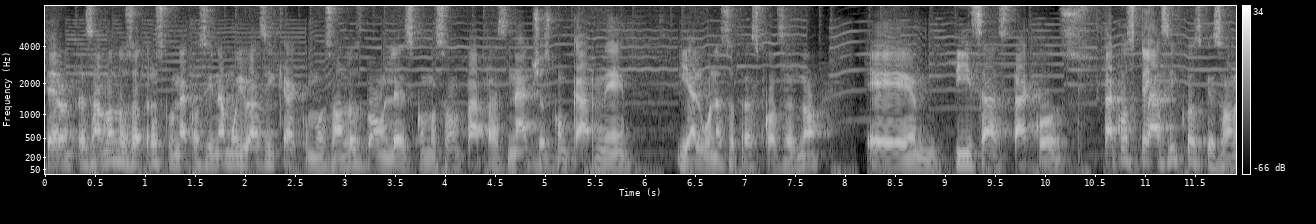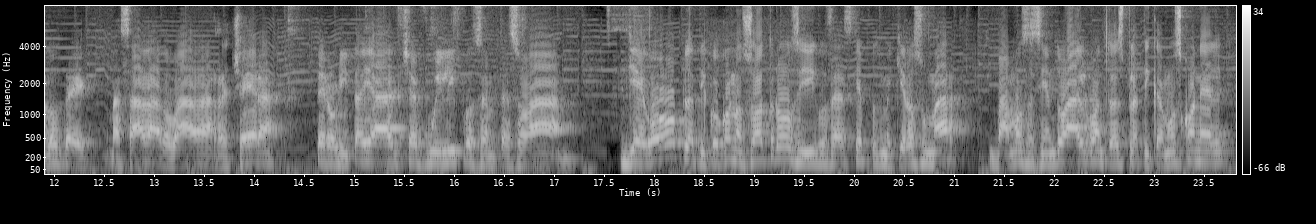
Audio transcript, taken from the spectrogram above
Pero empezamos nosotros con una cocina muy básica como son los boneless, como son papas, nachos con carne y algunas otras cosas, ¿no? Eh, pizzas, tacos, tacos clásicos que son los de asada, adobada, rechera, pero ahorita ya el chef Willy pues empezó a... Llegó, platicó con nosotros y dijo, ¿sabes qué? Pues me quiero sumar, vamos haciendo algo, entonces platicamos con él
